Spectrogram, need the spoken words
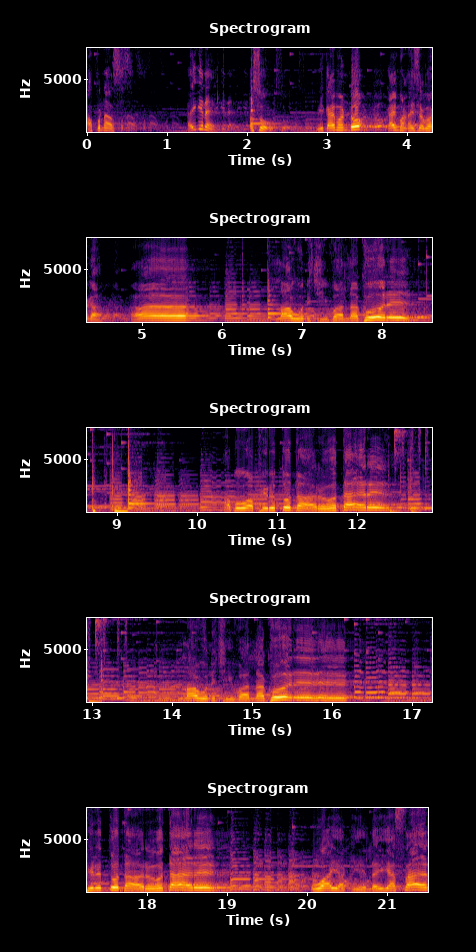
आपणास. आहे की नाही? असो. मी काय म्हणतो? काय म्हणायचं बघा? लावून जीवाला घोर. हा बुवा फिरतो दारो दार लावून जीवाला घोर. फिरतो दारो दार वाया गेलं या सार.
